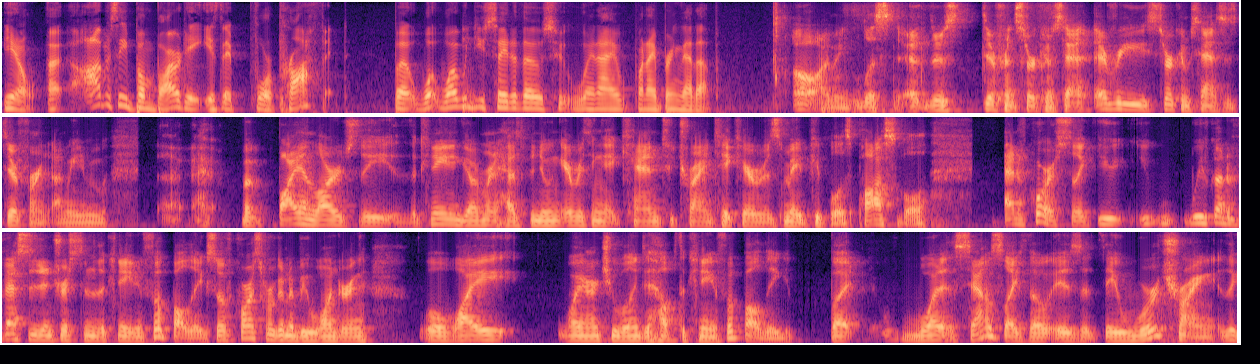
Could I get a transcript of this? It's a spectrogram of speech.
you know, uh, obviously Bombardier is a for profit. But what what would you say to those who when I when I bring that up? Oh, I mean, listen. Uh, there's different circumstance. Every circumstance is different. I mean, uh, but by and large, the the Canadian government has been doing everything it can to try and take care of as many people as possible. And of course, like you, you, we've got a vested interest in the Canadian Football League. So of course, we're going to be wondering, well, why why aren't you willing to help the Canadian Football League? But what it sounds like, though, is that they were trying, the,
